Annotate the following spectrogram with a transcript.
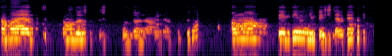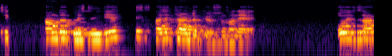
Sahaya sahada da çalıştığımız dönemler oluyor. Ama dediğim gibi işte Mehmetçik kan dökmesin diye sadece ter döküyorsunuz. Hani o yüzden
